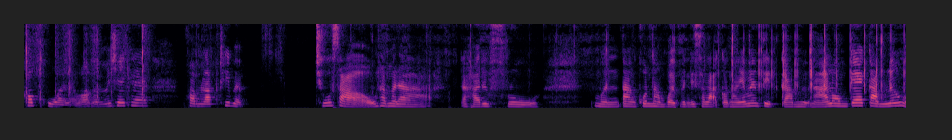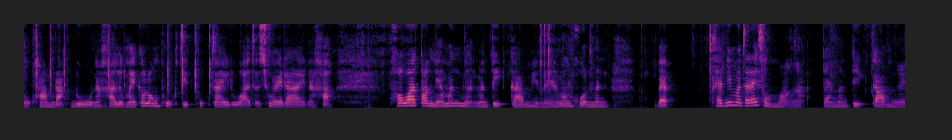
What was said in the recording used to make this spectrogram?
ครอบครัวแล้วอะมันไม่ใช่แค่ความรักที่แบบชู้สาวธรรมดานะคะ the flow เหมือนต่างคนต่างปล่อยเป็นอิสระก่อนตอนนี้มันติดกรรมอยู่นะ ลองแก้กรรมเรื่องของความรักดูนะคะ หรือไม่ก็ลองผูกจิตผูกใจดูอาจจะช่วยได้นะคะ เพราะว่าตอนนี้มันเหมือนมันติดกรรมเห็นไหมบางคนมันแบบแทนที่มันจะได้สมหวังอะแต่มันติดกรรมไง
